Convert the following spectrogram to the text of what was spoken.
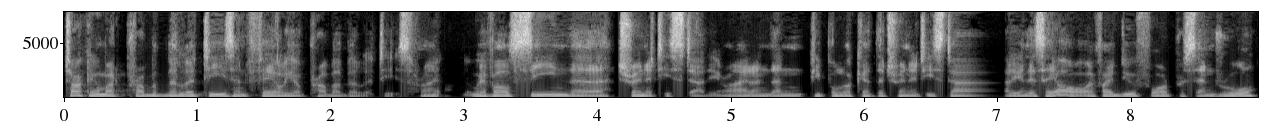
talking about probabilities and failure probabilities, right? We've all seen the Trinity study, right? And then people look at the Trinity study and they say, oh, if I do 4% rule,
